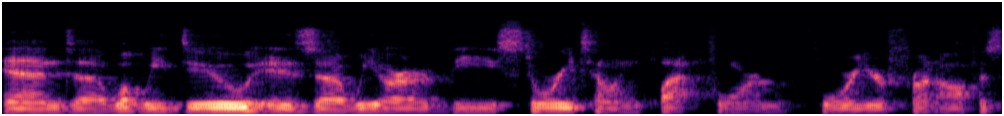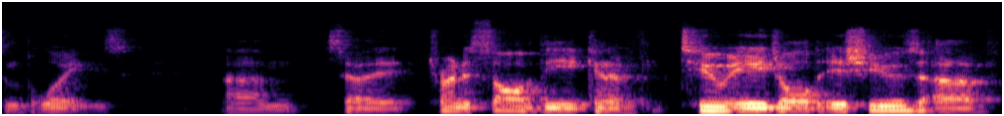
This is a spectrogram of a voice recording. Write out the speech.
And uh, what we do is uh, we are the storytelling platform for your front office employees. Um, so trying to solve the kind of two age-old issues of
